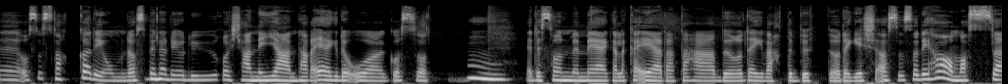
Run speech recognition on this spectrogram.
Eh, og så snakker de om det, og så begynner de å lure og kjenne igjen. Er jeg det òg, og så er det sånn med meg, eller hva er dette her, burde jeg vært det BUP, burde jeg ikke? Altså, så de har masse,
